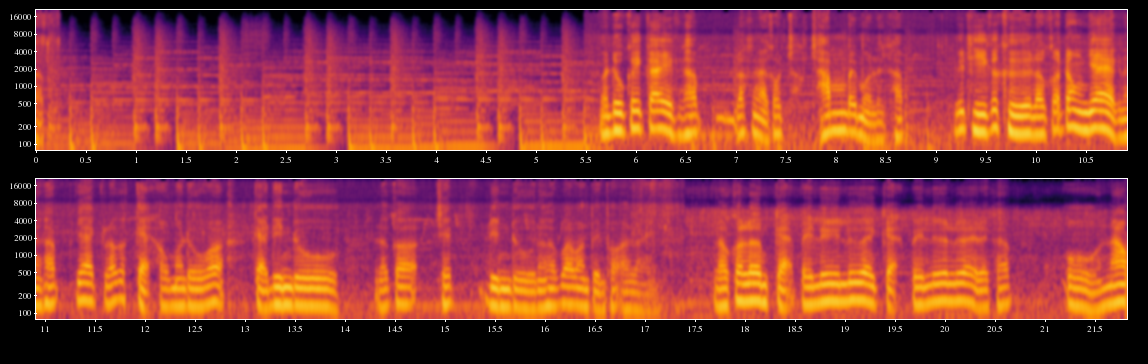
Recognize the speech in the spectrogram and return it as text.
ครับมาดูใกล้ๆครับ ลักษณะเขาช้ำไปหมดเลยครับ วิธีก็คือเราก็ต้องแยกนะครับ แยกแล้วก็แกะออกมาดูว่าแกะดินดู แล้วก็เช็คดินดูนะครับ ว่ามันเป็นเพราะอะไร เราก็เริ่มแกะไปเรื่อยๆแกะไปเรื่อย ๆ เลยครับ โอ้เน่า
